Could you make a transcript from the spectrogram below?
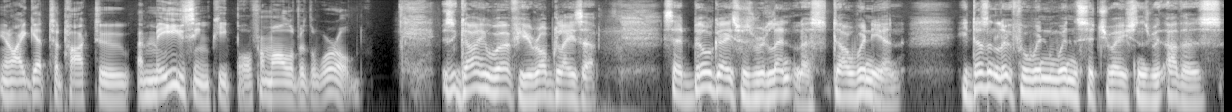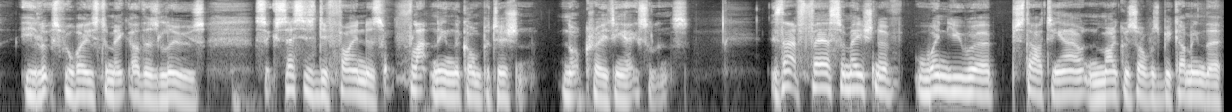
you know, I get to talk to amazing people from all over the world. There's a guy who worked for you, Rob Glaser, said Bill Gates was relentless, Darwinian. He doesn't look for win win situations with others. He looks for ways to make others lose. Success is defined as flattening the competition, not creating excellence. Is that a fair summation of when you were starting out and Microsoft was becoming the,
